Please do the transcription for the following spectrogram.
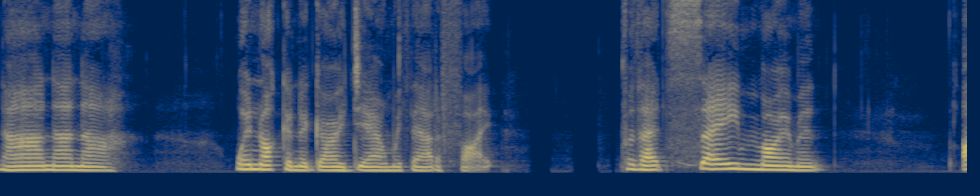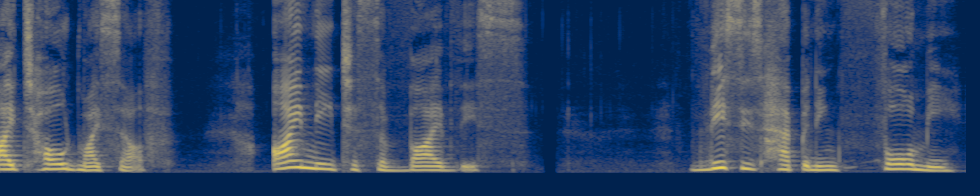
nah, nah, nah. We're not going to go down without a fight. For that same moment, I told myself, I need to survive this. This is happening for me,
